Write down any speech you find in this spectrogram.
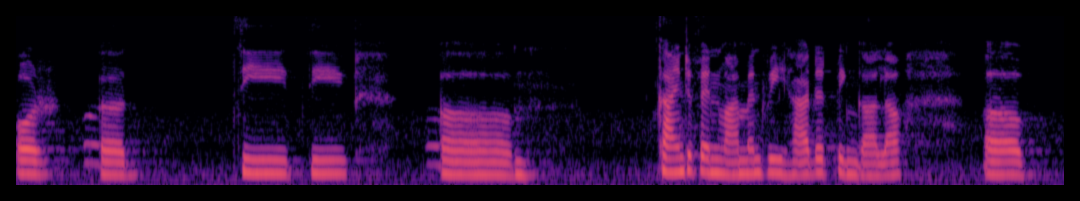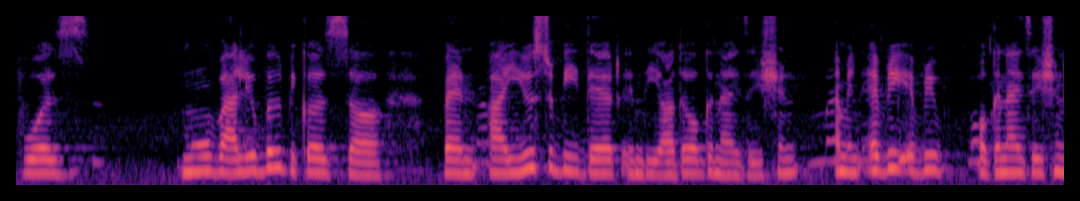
or uh, the the um, kind of environment we had at Pingala uh, was more valuable because uh, when I used to be there in the other organization, I mean every every organization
